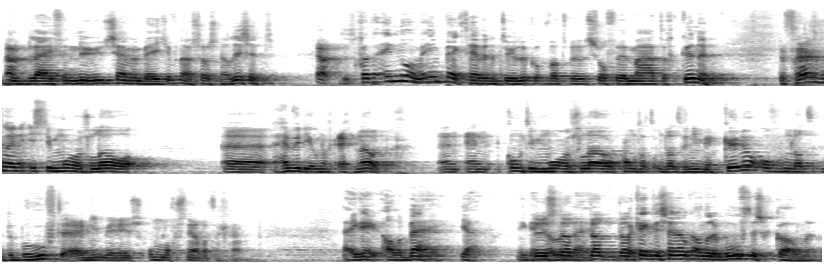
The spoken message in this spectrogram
Die blijven nu, zijn we een beetje van nou zo snel is het. Ja. Dus het gaat een enorme impact hebben natuurlijk op wat we softwarematig kunnen. De vraag is alleen, is die Moore's Law, uh, hebben we die ook nog echt nodig? En, en komt die Moore's Law, komt dat omdat we niet meer kunnen... of omdat de behoefte er niet meer is om nog sneller te gaan? Ja, ik denk allebei, ja. Ik denk dus allebei. Dat, dat, Maar kijk, er zijn ook andere behoeftes gekomen.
